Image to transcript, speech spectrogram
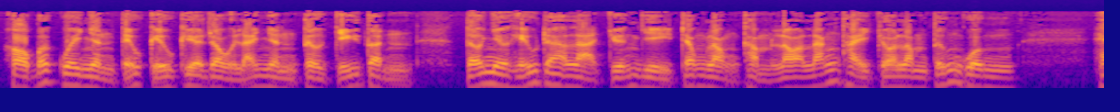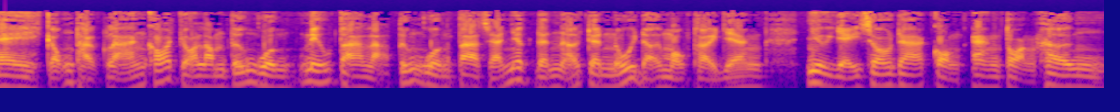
Hồ Bất Quy nhìn tiểu kiệu kia rồi lại nhìn từ chỉ tình, tự như hiểu ra là chuyện gì trong lòng thầm lo lắng thay cho lâm tướng quân. Hey, cổng thật là hắn khó cho lâm tướng quân, nếu ta là tướng quân ta sẽ nhất định ở trên núi đợi một thời gian, như vậy so ra còn an toàn hơn.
